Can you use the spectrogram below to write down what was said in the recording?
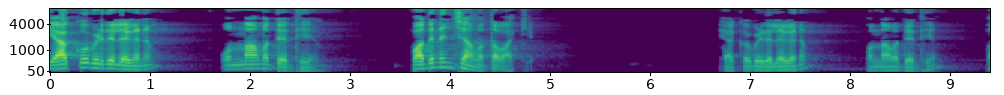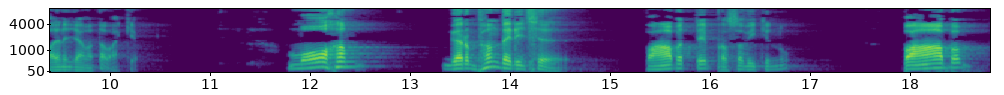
യാക്കോബ് എഴുതിയ ലേഖനം ഒന്നാമത്തെ അധ്യയം പതിനഞ്ചാമത്തെ വാക്യം. യാക്കോബ് എഴുതിയ ലേഖനം ഒന്നാമത്തെ അധ്യയം പതിനഞ്ചാമത്തെ വാക്യം. മോഹം ഗർഭം ധരിച്ച് പാപത്തെ പ്രസവിക്കുന്നു. പാപം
